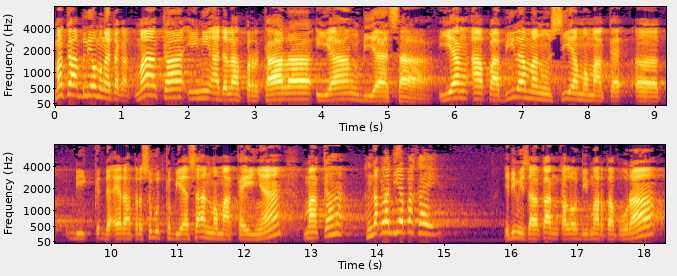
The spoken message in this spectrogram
maka beliau mengatakan, maka ini adalah perkara yang biasa, yang apabila manusia memakai e, di daerah tersebut kebiasaan memakainya, maka hendaklah dia pakai. Jadi misalkan kalau di Martapura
